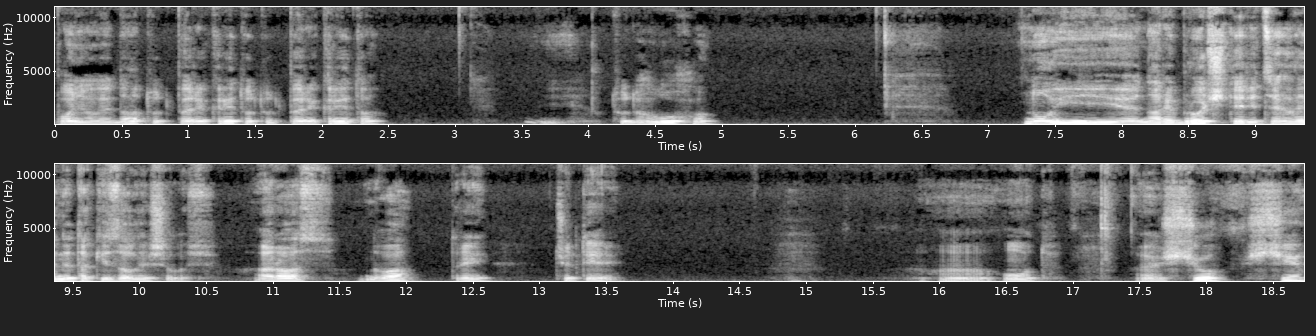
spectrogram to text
Поняли, да? Тут перекрито, тут перекрито, тут глухо. Ну і на ребро 4 цеглини так і залишилось. Раз, два, три, чотири. А, От. Е, Що ще?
